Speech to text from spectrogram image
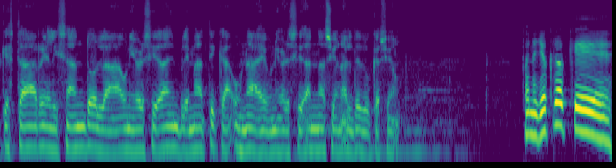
que está realizando la universidad emblemática UNAE, Universidad Nacional de Educación? Bueno, yo creo que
